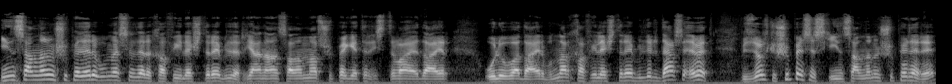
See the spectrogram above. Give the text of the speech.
İnsanların şüpheleri bu meseleleri kafileştirebilir. Yani ansalamlar şüphe getir istivaya dair, uluva dair bunlar kafileştirebilir derse evet biz diyoruz ki şüphesiz ki insanların şüpheleri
